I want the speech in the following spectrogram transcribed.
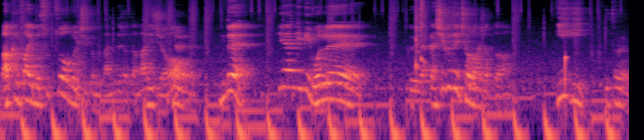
마크 5 suit up을 지금 만드셨단 말이죠. 네. 근데 피아님이 원래 그 약간 signature로 하셨던 EE 이터널.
